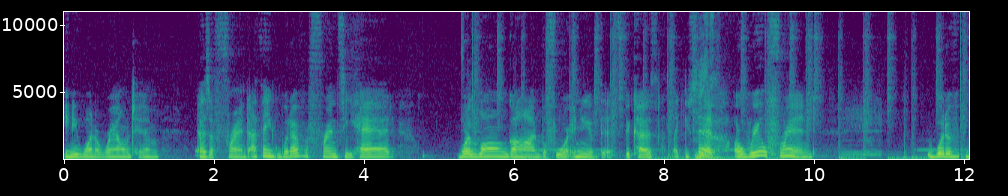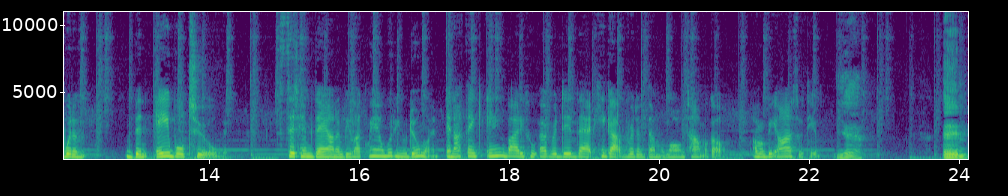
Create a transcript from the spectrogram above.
anyone around him as a friend. I think whatever friends he had were long gone before any of this because like you said, Yeah. a real friend would have would have been able to sit him down and be like, "Man, what are you doing?" And I think anybody who ever did that, he got rid of them a long time ago. I'm gonna be honest with you. Yeah, and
